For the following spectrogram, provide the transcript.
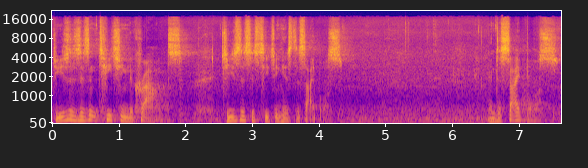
Jesus isn't teaching the crowds. Jesus is teaching his disciples. And disciples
